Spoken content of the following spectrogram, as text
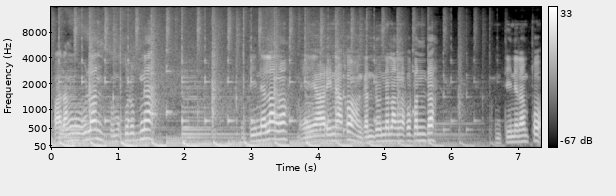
parang uulan. Kumukulog na. Kunti na lang oh. Mayayari na ako. Hanggang doon na lang ako banda. Kunti na lang po.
